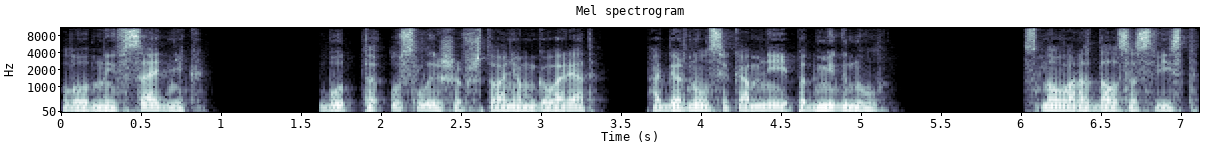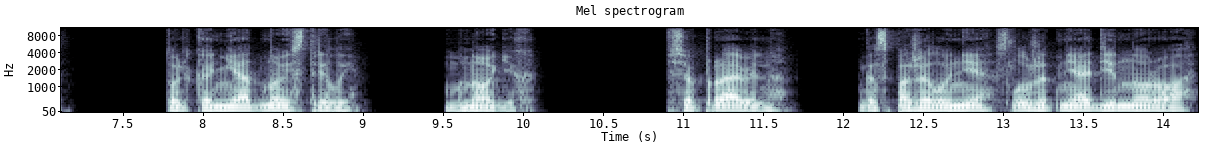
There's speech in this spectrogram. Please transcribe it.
Лунный всадник, будто услышав, что о нем говорят, обернулся ко мне и подмигнул. Снова раздался свист. Только не одной стрелы. Многих. Все правильно. Госпоже Луне служит не один Нороа.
